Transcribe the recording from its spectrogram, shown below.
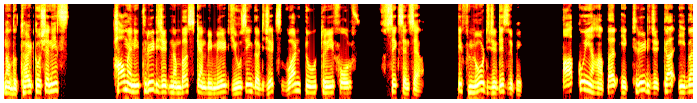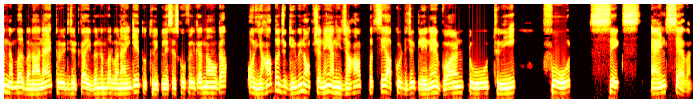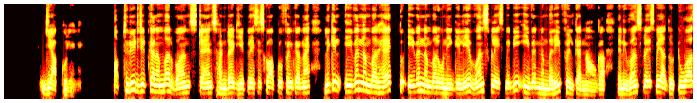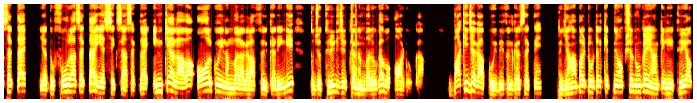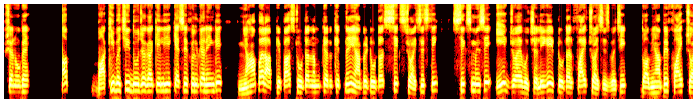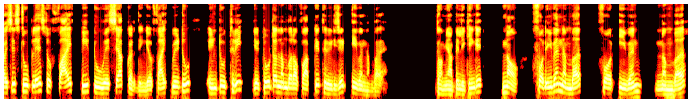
Now the third question is how many three digit numbers can be made using the digits 1, 2, 3, 4, 6 and 7 if no digit is repeat आपको यहाँ पर एक three digit का even number बनाना है। Three digit का even number बनाएँगे तो थ्री प्लेसेस को फिल करना होगा। और यहाँ पर जो गिवन ऑप्शन है यानी जहाँ पर से आपको डिजिट लेने हैं one two three four six and seven ये आपको लेने अब थ्री डिजिट का नंबर वन टेंस हंड्रेड ये प्लेसेस को आपको फिल करना है। लेकिन इवन नंबर है तो इवन नंबर होने के लिए वंस प्लेस पे भी इवन नंबर ही फिल करना होगा। यानी वंस प्लेस पे या तो टू आ सकता है, या तो फोर आ सकता है, या सिक्स आ सकता है। इनके अलावा और कोई नंबर अगर आप फिल करेंगे तो जो थ्री डिजिट का नंबर होगा, वो ऑड होगा। बाकी जगह आप कोई भी फिल कर सकते हैं। तो यहाँ पर टोटल कितने ऑप्शन हो गए? यहाँ के लिए थ्री ऑप्शन हो गए। अब बाकी बची दो जगह के लिए कैसे फिल करेंगे? यहाँ पर आपके पास टोटल नंबर कितने यहाँ पे टोटल सिक्स चॉइसेस थी। सिक्स में से एक जो है वो चली गई टोटल फाइव चॉइसेस बची। तो अब यहाँ पे फाइव चॉइसेस टू प्लेस तो फाइव पी टू वे से आप कर देंगे। और five P two into three ये टोटल नंबर ऑफ़ आपके थ्री डिजिट इवन नंबर है। तो हम यहाँ पे लिखेंगे now for even number for even number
